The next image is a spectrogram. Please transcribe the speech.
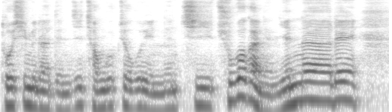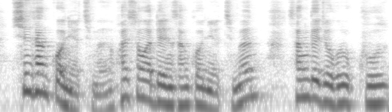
도심이라든지 전국적으로 있는 지 죽어가는 옛날에 신상권이었지만 활성화된 상권이었지만 상대적으로 구,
